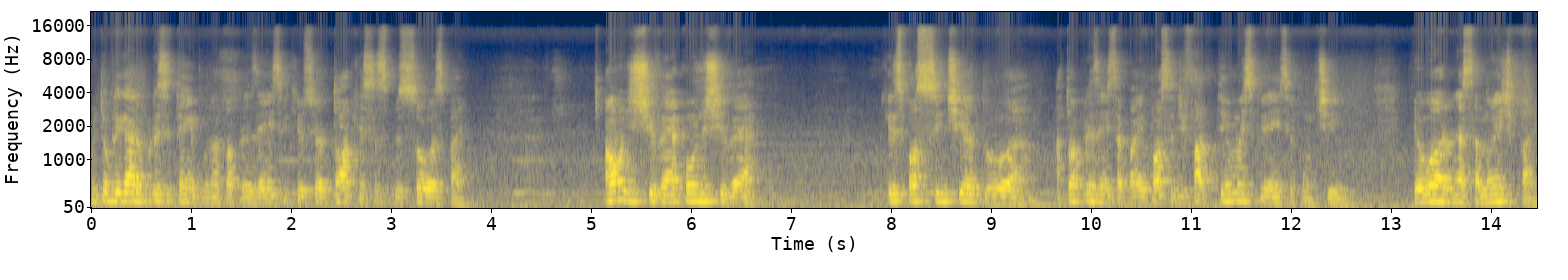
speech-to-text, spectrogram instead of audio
muito obrigado por esse tempo na tua presença, que o Senhor toque essas pessoas, Pai. Aonde estiver, quando estiver, que eles possam sentir a tua, a tua presença, Pai, e possam de fato ter uma experiência contigo. Eu oro nessa noite, Pai,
